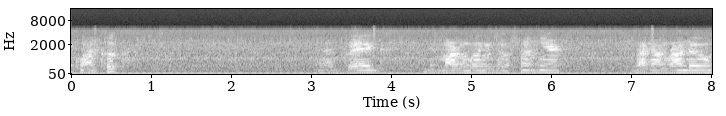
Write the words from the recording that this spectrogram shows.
Equan Cook, uh, Greg, Marvin Williams on the front here, Rajon Rondo.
